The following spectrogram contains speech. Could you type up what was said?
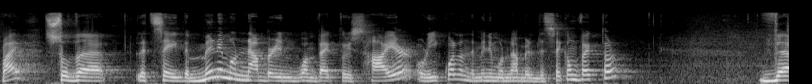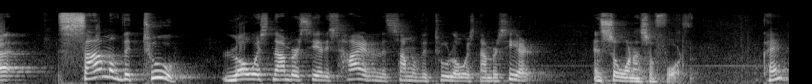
Right? So the let's say the minimum number in one vector is higher or equal than the minimum number in the second vector. The sum of the two lowest numbers here is higher than the sum of the two lowest numbers here, and so on and so forth. Okay?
